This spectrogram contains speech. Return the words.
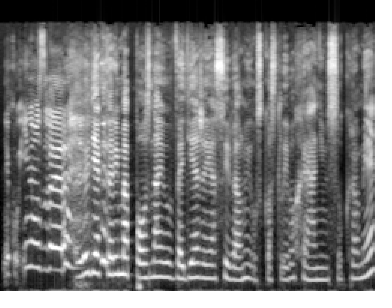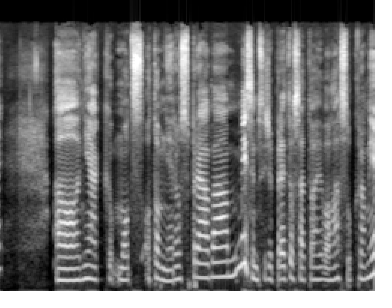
nejakú inú zver? Ľudia, ktorí ma poznajú, vedia, že ja si veľmi úzkostlivo chránim súkromie nejak moc o tom nerozprávam. Myslím si, že preto sa to aj volá súkromie,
